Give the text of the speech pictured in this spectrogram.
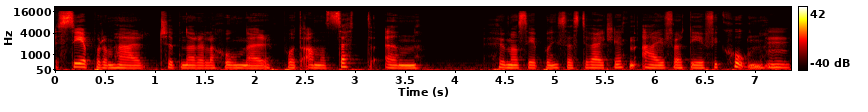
se på de här typen av relationer på ett annat sätt än hur man ser på incest i verkligheten är ju för att det är fiktion. Mm.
